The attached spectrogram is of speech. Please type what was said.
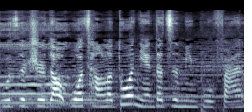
不自知地窝藏了多年的自命不凡。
